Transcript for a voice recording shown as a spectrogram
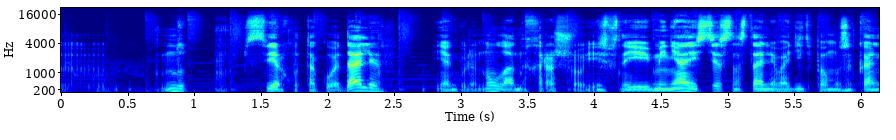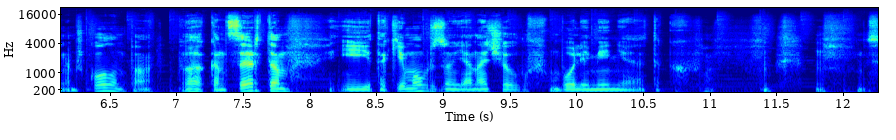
ну, сверху такое дали. Я говорю, ну ладно, хорошо. И, и меня, естественно, стали водить по музыкальным школам, по, по концертам. И таким образом я начал более-менее так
